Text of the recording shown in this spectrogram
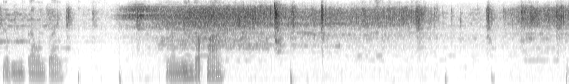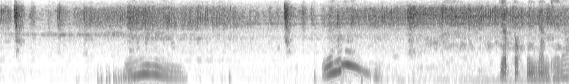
เดี๋ยววิ่งตามมันไป มันวิ่งกลับมาอืมอืมอย่าตกเป็นกันใช้ได้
